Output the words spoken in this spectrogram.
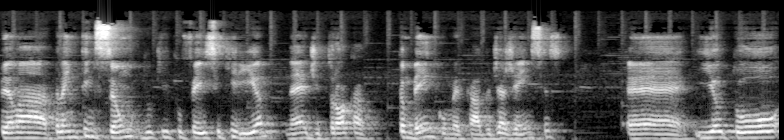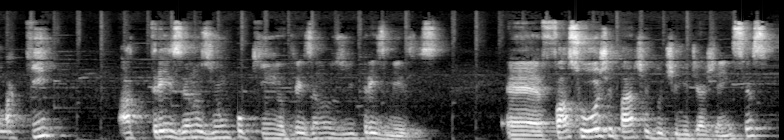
pela, pela intenção do que o Face queria, né, de troca também com o mercado de agências. É, e eu tô aqui há três anos e um pouquinho, três anos e três meses. É, faço hoje parte do time de agências.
